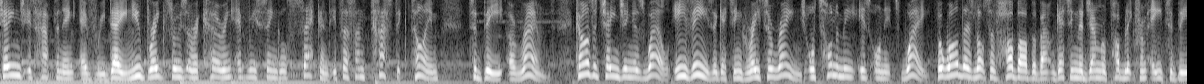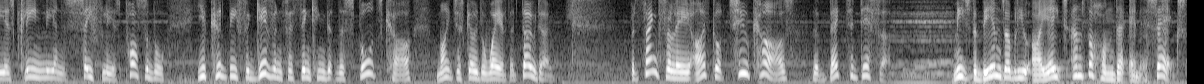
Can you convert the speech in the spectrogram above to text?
Change is happening every day. New breakthroughs are occurring every single second. It's a fantastic time to be around. Cars are changing as well. EVs are getting greater range. Autonomy is on its way. But while there's lots of hubbub about getting the general public from A to B as cleanly and as safely as possible, you could be forgiven for thinking that the sports car might just go the way of the dodo. But thankfully, I've got two cars that beg to differ. Meets the BMW i8 and the Honda NSX.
